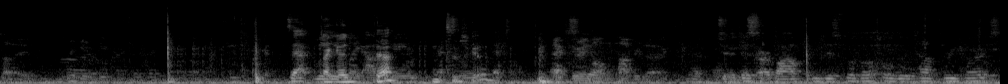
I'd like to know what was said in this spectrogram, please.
tight. Is that me That good? like out Yeah, of game? it's Excellent. good. Excellent. Activate off the top of your deck. To the discard pile. You just flip o- over the top three cards,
